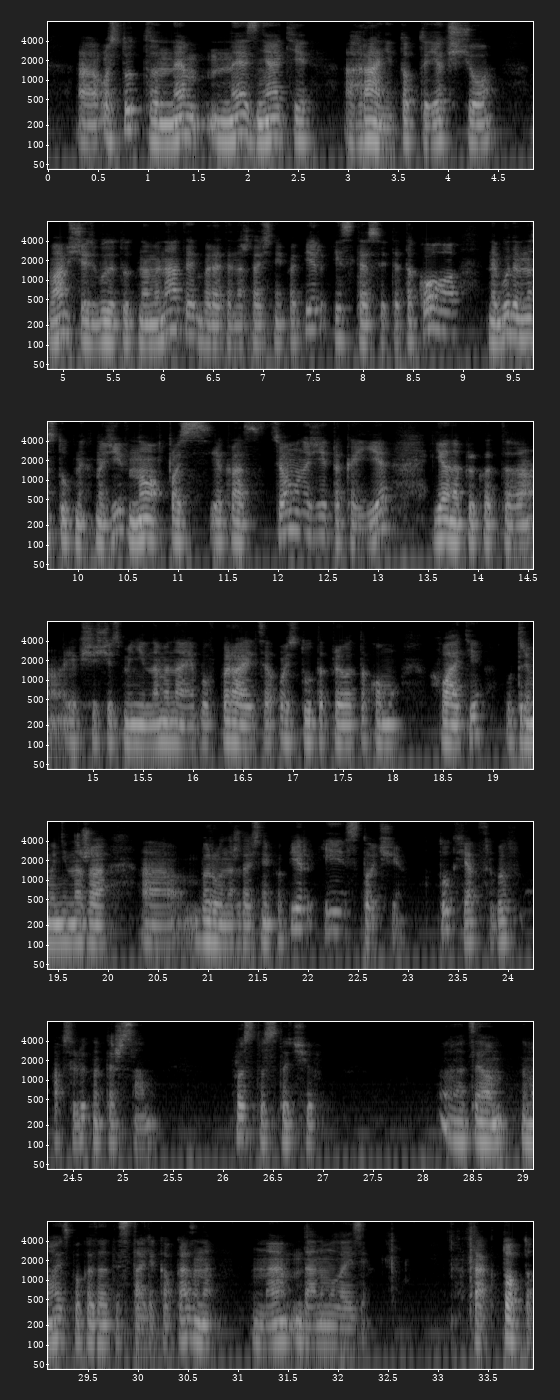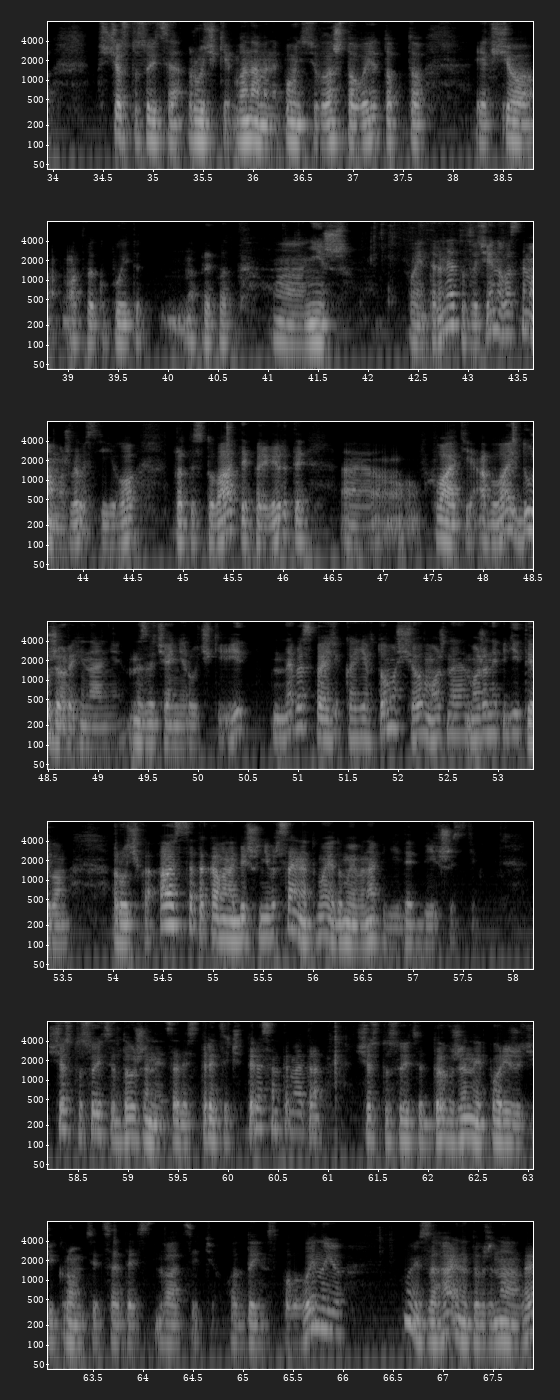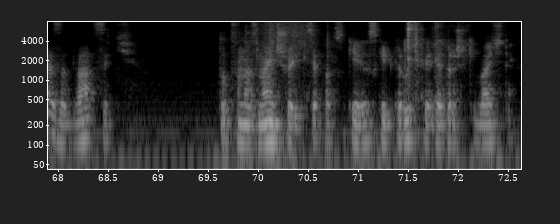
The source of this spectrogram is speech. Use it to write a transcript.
ось тут не, не зняті грані. Тобто, якщо вам щось буде тут наминати, берете наждачний папір і стесуєте. Такого не буде в наступних ножів, але ось якраз в цьому ножі таке є. Я, наприклад, е, якщо щось мені наминає або впирається ось тут при такому хваті, утриманні ножа, е, беру наждачний папір і сточую. Тут я б зробив абсолютно те ж саме. Просто сточив. Е, Це вам намагаюсь показати сталь, яка вказана на даному лезі. Так, тобто, що стосується ручки, вона мене повністю влаштовує. Тобто, якщо от ви купуєте, наприклад, е, ніж по інтернету, звичайно, у вас немає можливості його протестувати, перевірити е, в хваті. А бувають дуже оригінальні незвичайні ручки. І небезпека є в тому, що можна, може не підійти вам ручка. А ось ця така вона більш універсальна, тому я думаю, вона підійде більшості. Що стосується довжини, це десь 34 см. Що стосується довжини по ріжучій кромці, це десь 21,5 Ну і загальна довжина леза 20. Тут вона зменшується, оскільки ручка йде трошки, бачите,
